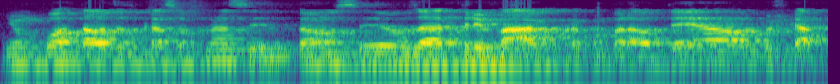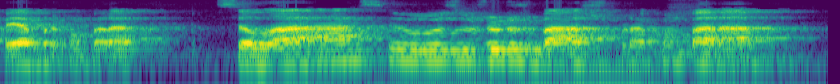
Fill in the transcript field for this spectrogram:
e um portal de educação financeira. Então, você usar Trivago para comparar hotel, Buscapé para comparar celular, você usa os juros baixos para comparar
